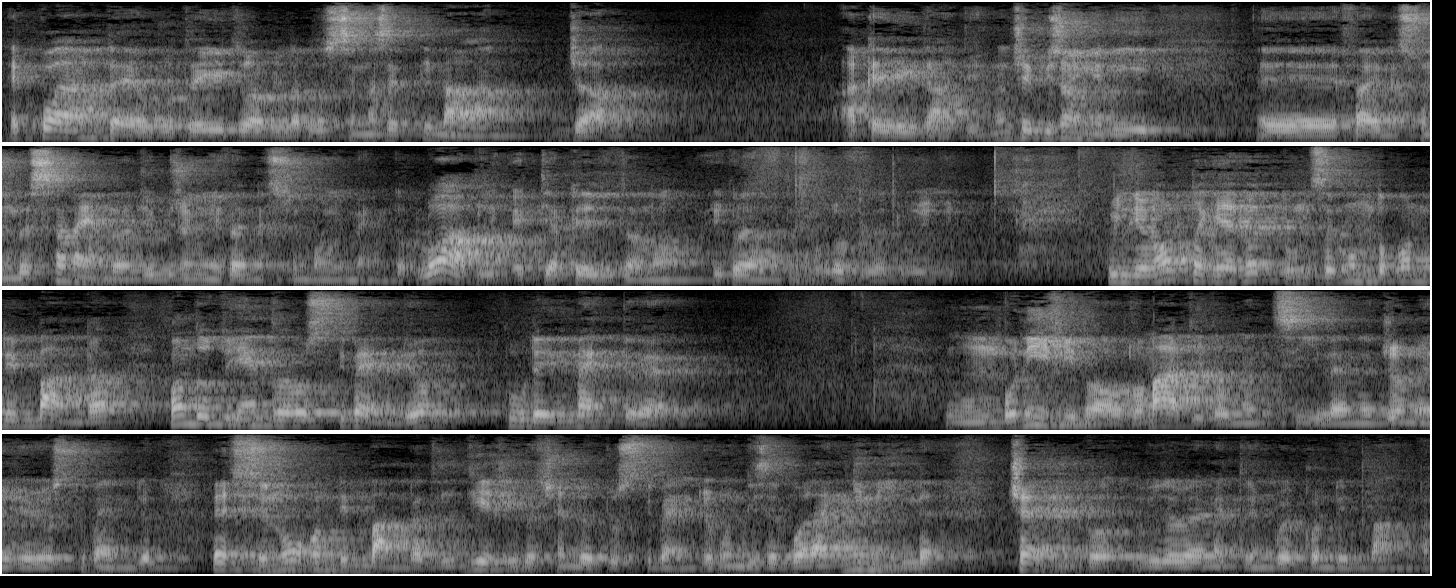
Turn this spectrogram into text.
e 40 euro te li trovi la prossima settimana già accreditati. Non c'è bisogno di eh, fare nessun versamento, non c'è bisogno di fare nessun movimento. Lo apri e ti accreditano i 40 euro gratuiti. Quindi una volta che hai aperto un secondo conto in banca, quando ti entra lo stipendio, tu devi mettere un bonifico automatico mensile nel giorno c'è lo stipendio verso il nuovo conto in banca del 10% del tuo stipendio, quindi se guadagni 1000, 100 li dovrai mettere in quel conto in banca.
